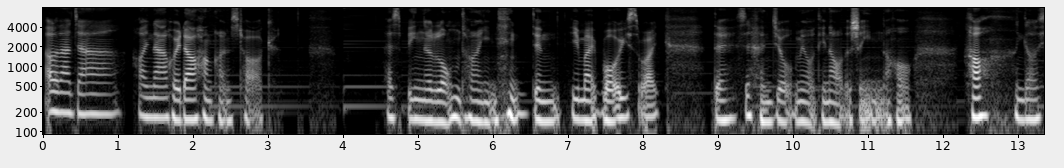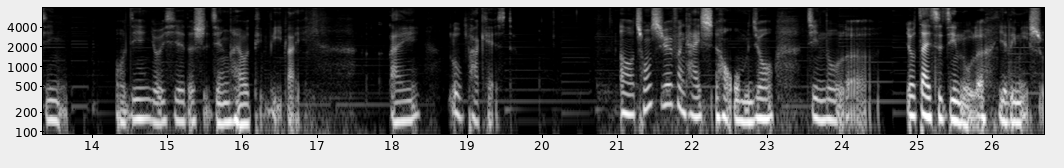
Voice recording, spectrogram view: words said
Hello，大家，欢迎大家回到 Hong Kong's Talk。Has been a long time didn't hear my voice, right？对，是很久没有听到我的声音，然后好，很高兴我今天有一些的时间还有体力来来录 Podcast。哦，从十月份开始后，我们就进入了，又再次进入了耶利米书。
